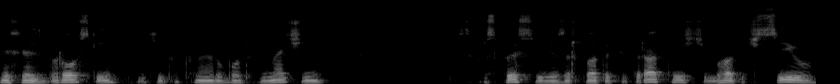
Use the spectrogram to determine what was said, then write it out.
Михайль Зборовський, який пропонує роботу в Німеччині. Так розписує, зарплата півтора тисячі, багато часів,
